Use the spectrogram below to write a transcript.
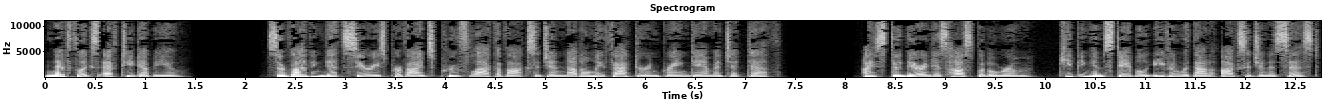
Netflix FTW. Surviving Death series provides proof lack of oxygen not only factor in brain damage at death. I stood there in his hospital room, keeping him stable even without oxygen assist,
